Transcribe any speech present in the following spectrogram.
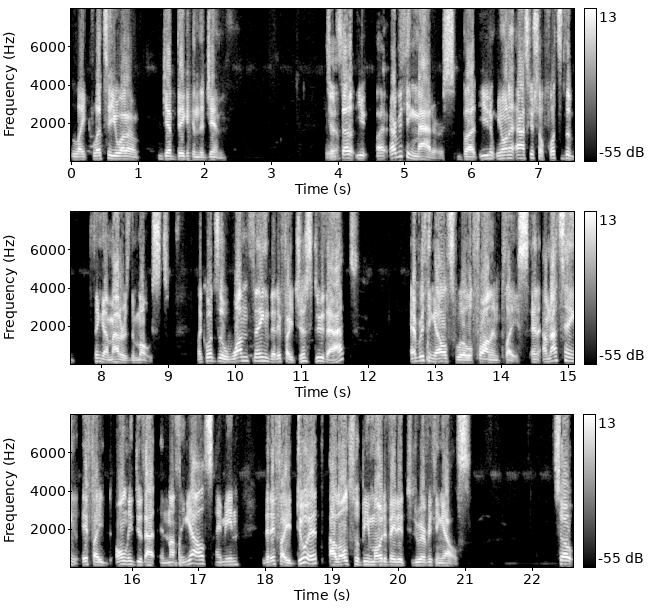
like, let's say you want to get big in the gym. So Yeah. instead of you, uh, everything matters, but you you want to ask yourself, what's the thing that matters the most? Like, what's the one thing that if I just do that, everything else will fall in place? And I'm not saying if I only do that and nothing else. I mean that if I do it, I'll also be motivated to do everything else. So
